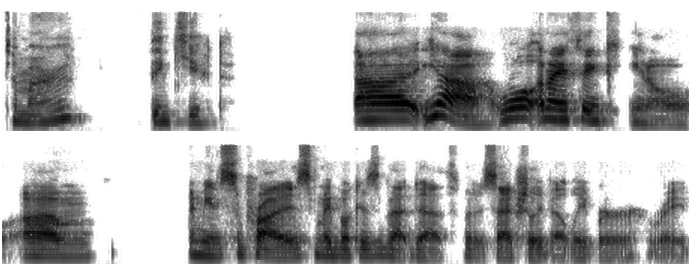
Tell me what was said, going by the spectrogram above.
tamara thank you uh yeah well and i think you know um I mean, surprise, my book is about death, but it's actually about labor, right?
